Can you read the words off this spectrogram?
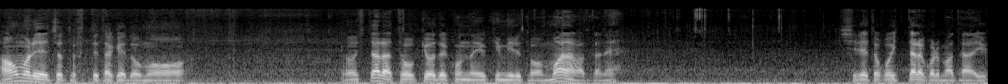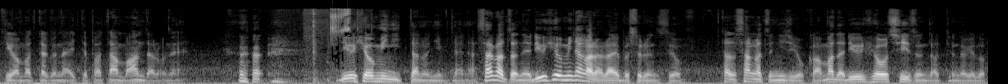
青森でちょっと降ってたけどもそしたら東京でこんな雪見るとは思わなかったね。知床行ったらこれまた雪が全くないってパターンもあるんだろうね。流氷見に行ったのにみたいな。3月はね流氷見ながらライブするんですよ。ただ3月24日まだ流氷シーズンだって言うんだけど。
